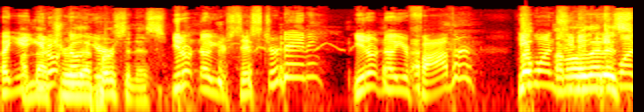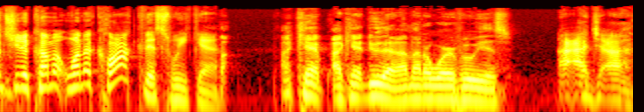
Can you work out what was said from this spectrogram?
Like you, I'm you not don't sure know that your, person is. You don't know your sister, Danny. You don't know your father. He Nope, wants you. To, he wants you to come at one o'clock this weekend. I can't. I can't do that. I'm not aware of who he is. I, I-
